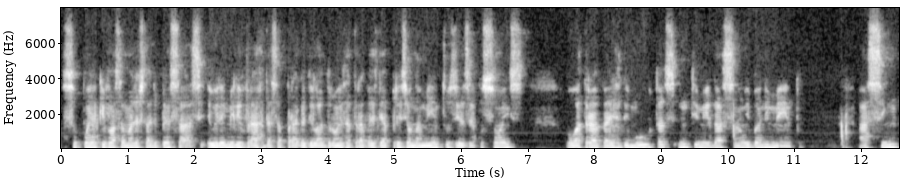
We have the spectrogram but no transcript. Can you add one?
Suponha que Vossa Majestade pensasse: eu irei me livrar dessa praga de ladrões através de aprisionamentos e execuções, ou através de multas, intimidação e banimento. Assim,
